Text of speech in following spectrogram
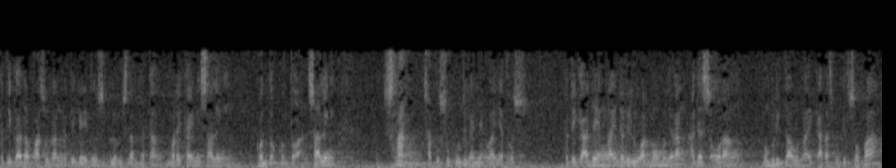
Ketika ada pasukan ketika itu sebelum Islam datang, mereka ini saling gontok-gontokan, saling serang satu suku dengan yang lainnya terus. Ketika ada yang lain dari luar mau menyerang, ada seorang memberitahu naik ke atas bukit sofa,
